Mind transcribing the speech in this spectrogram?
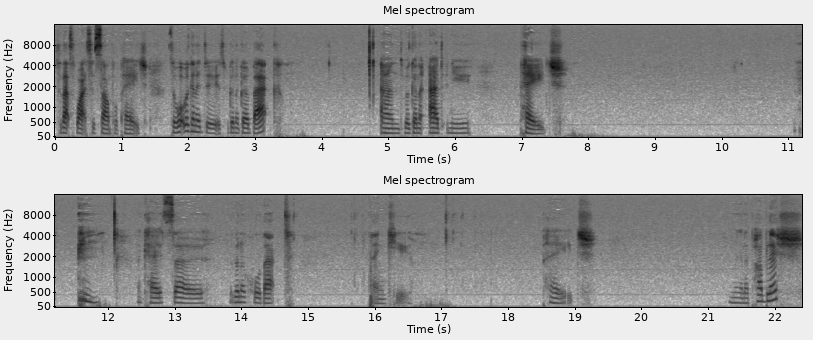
so that's why it's a sample page. So what we're going to do is we're going to go back and we're going to add a new page. okay, so we're going to call that thank you page. We're going to publish.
